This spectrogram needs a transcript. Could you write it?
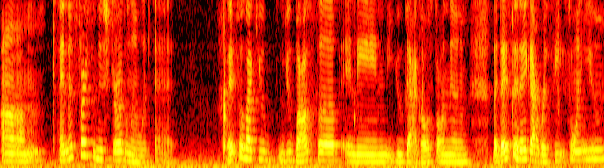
Um, and this person is struggling with that. They feel like you you bossed up and then you got ghost on them. But they say they got receipts on you.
